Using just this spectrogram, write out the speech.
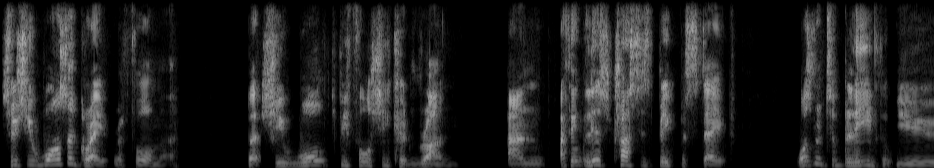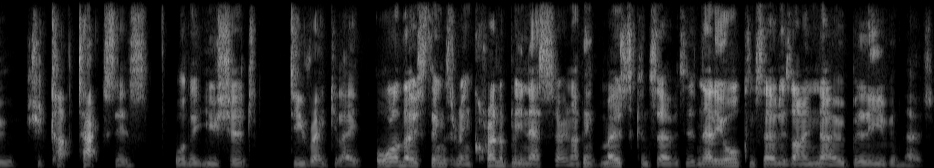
So she was a great reformer, but she walked before she could run. And I think Liz Truss's big mistake wasn't to believe that you should cut taxes or that you should deregulate. All of those things are incredibly necessary. And I think most conservatives, nearly all conservatives I know, believe in those.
